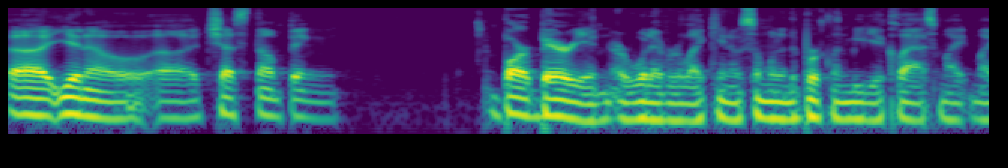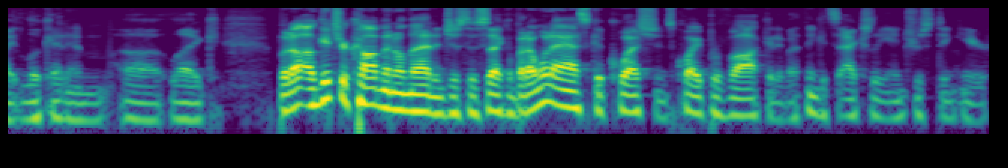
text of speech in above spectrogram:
uh, you know, uh, chest thumping barbarian or whatever like you know someone in the brooklyn media class might might look at him uh, like but i'll get your comment on that in just a second but i want to ask a question it's quite provocative i think it's actually interesting here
